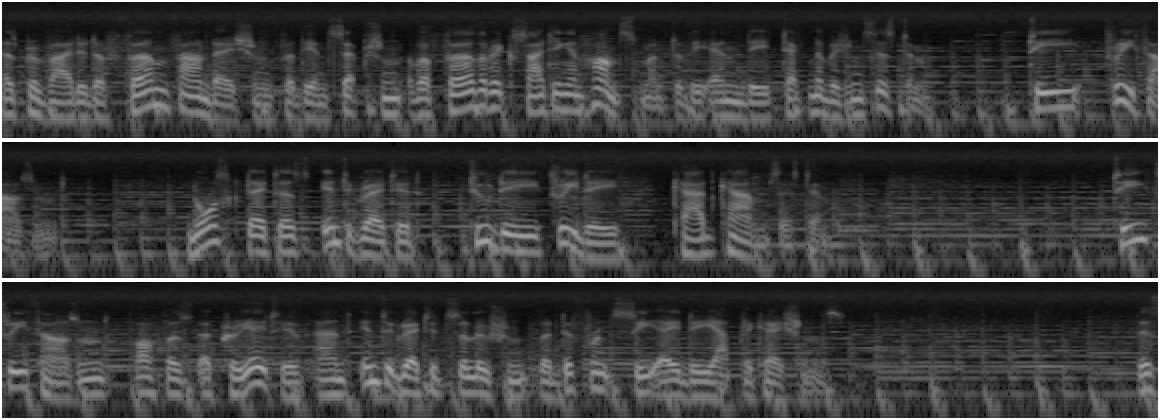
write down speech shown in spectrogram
has provided a firm foundation for the inception of a further exciting enhancement to the ND Technovision system, T3000, Norsk Data's integrated 2D, 3D CAD-CAM system. T3000 offers a creative and integrated solution for different CAD applications. This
